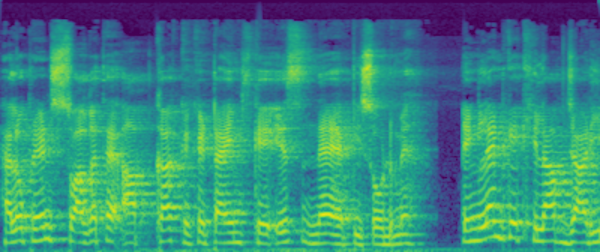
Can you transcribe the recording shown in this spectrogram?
हेलो फ्रेंड्स स्वागत है आपका क्रिकेट टाइम्स के इस नए एपिसोड में। इंग्लैंड के खिलाफ जारी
